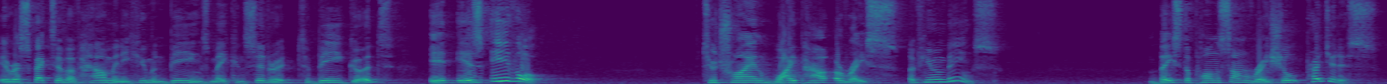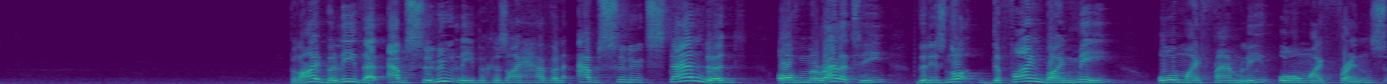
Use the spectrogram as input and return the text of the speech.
Irrespective of how many human beings may consider it to be good, it is evil to try and wipe out a race of human beings based upon some racial prejudice. But I believe that absolutely because I have an absolute standard of morality that is not defined by me or my family or my friends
